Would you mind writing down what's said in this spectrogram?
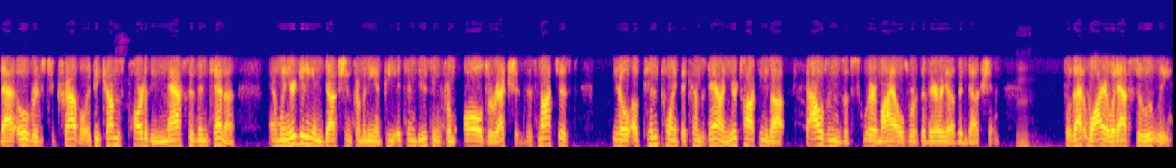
that overage to travel. It becomes part of the massive antenna. And when you're getting induction from an EMP, it's inducing from all directions. It's not just, you know, a pinpoint that comes down. You're talking about thousands of square miles worth of area of induction. Hmm. So that wire would absolutely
